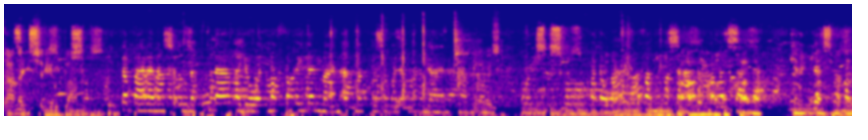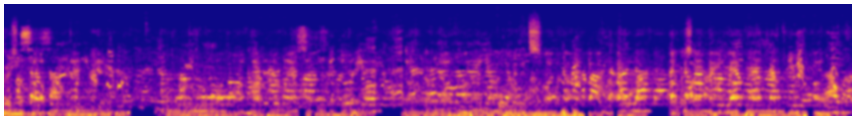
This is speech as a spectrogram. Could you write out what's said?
Daanan siya ng aeroplano. Kapara ng sa unang-una ngayon, magpakailanman at magpasawalang hanggan. Amen. O Jesus ko, patawarin mo kami sa aming mga sala. Iligtas mo kami sa asawa ng Panginoon. Hanggang mo ang mga kaluluwa sa purgatorio. Nangangayang 4 minutes. nakakapagdaala at nangangailangan ng iyong awa.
